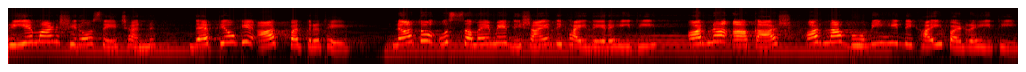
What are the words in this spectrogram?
रियमान शिरों से छन्न दैत्यों के आग पत्र थे। न तो उस समय में दिशाएँ दिखाई दे रही थी और न आकाश और न भूमि ही दिखाई पड़ रही थी।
